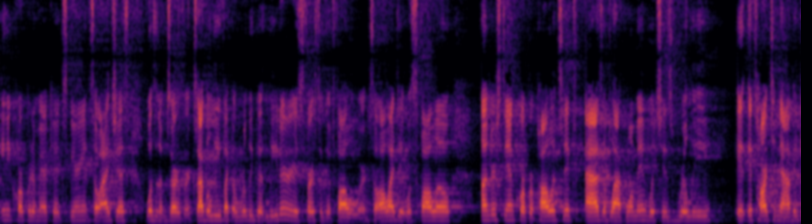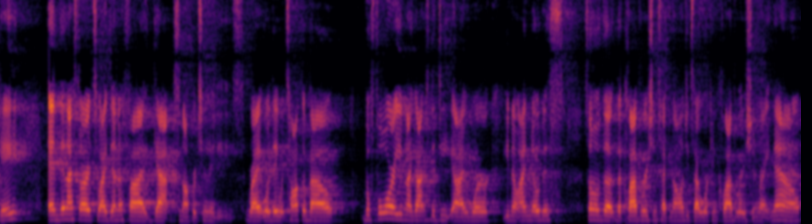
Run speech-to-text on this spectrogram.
any corporate America experience. So I just was an observer because I believe like a really good leader is first a good follower. So all I did was follow, understand corporate politics as a black woman, which is really, it, it's hard to navigate. And then I started to identify gaps and opportunities, right? Where they would talk about, before even I got into the DEI work, you know, I noticed some of the, the collaboration technologies, I work in collaboration right now,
